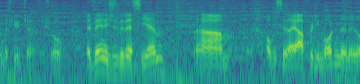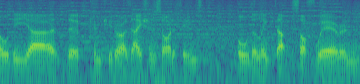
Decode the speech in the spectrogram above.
in the future for sure. Advantages with SCM, um, obviously they are pretty modern and in all the uh, the computerization side of things, all the linked up software and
